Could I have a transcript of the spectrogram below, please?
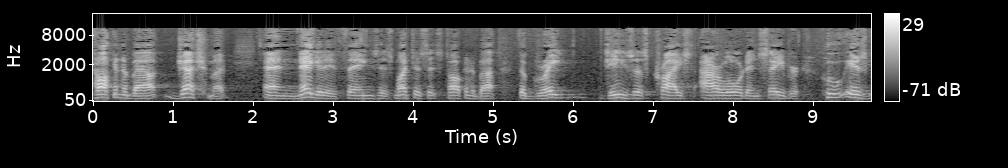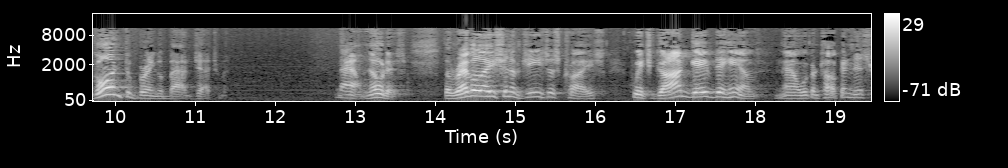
talking about judgment and negative things as much as it's talking about the great Jesus Christ, our Lord and Savior, who is going to bring about judgment. Now, notice the revelation of Jesus Christ, which God gave to him. Now, we're going to talk in this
